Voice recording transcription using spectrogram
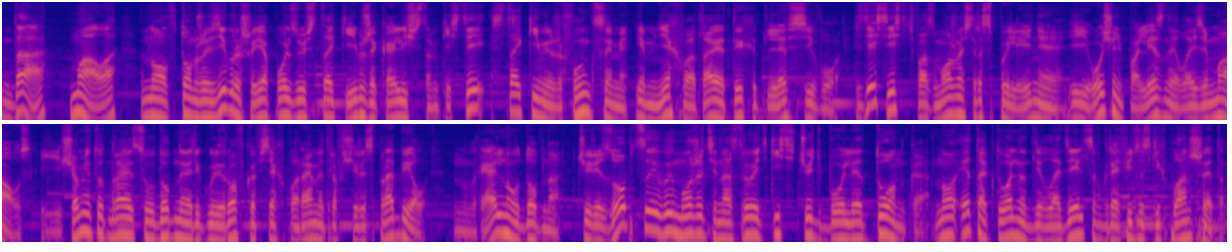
Да, мало, но в том же ZBrush я пользуюсь таким же количеством кистей с такими же функциями и мне хватает их для всего. Здесь есть возможность распыления и очень полезный Lazy Mouse. Еще мне тут нравится удобная регулировка всех параметров через пробел. Ну реально удобно. Через опции вы можете настроить кисть чуть более тонко, но это актуально для владельцев графических планшетов.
